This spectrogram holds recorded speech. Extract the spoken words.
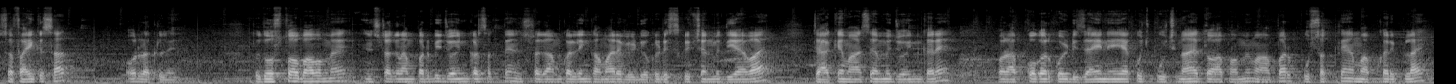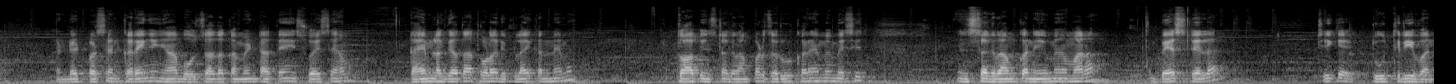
सफ़ाई के साथ और रख लें। तो दोस्तों, अब आप हमें इंस्टाग्राम पर भी ज्वाइन कर सकते हैं। इंस्टाग्राम का लिंक हमारे वीडियो के डिस्क्रिप्शन में दिया हुआ है। जाके वहाँ से हमें ज्वाइन करें। और आपको अगर कोई डिज़ाइन है या कुछ पूछना है तो आप हमें वहाँ पर पूछ सकते हैं। हम आपका रिप्लाई हंड्रेड परसेंट करेंगे। यहाँ बहुत ज़्यादा कमेंट आते हैं। इस वजह से हम टाइम लग जाता है थोड़ा रिप्लाई करने में। तो आप इंस्टाग्राम पर ज़रूर करें हमें मैसेज इंस्टाग्राम का नेम है हमारा बेस्ट टेलर ठीक है टू थ्री वन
